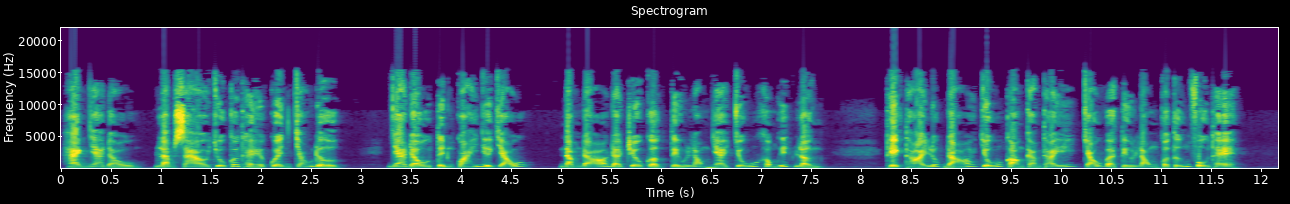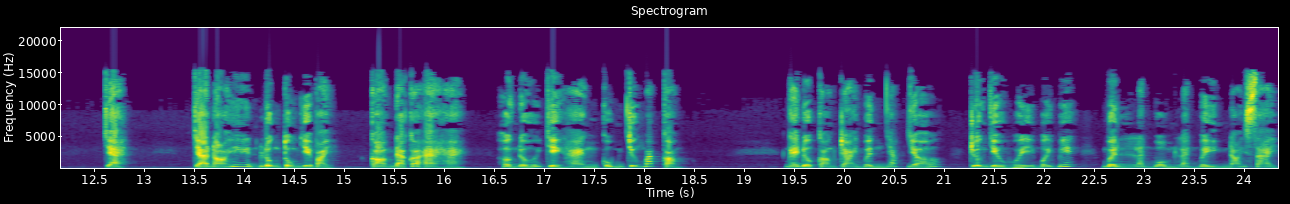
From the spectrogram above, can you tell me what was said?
Hàng nha đầu, làm sao chú có thể quên cháu được? Nha đầu tinh quái như cháu, năm đó đã trêu cợt Tiểu Long nhà chú không ít lần. Thiệt thòi lúc đó chú còn cảm thấy cháu và Tiểu Long có tướng phu thê. Cha, cha nói lung tung gì vậy? Con đã có A Hà, hơn nữa chị Hàng cũng chứng mắt con. Nghe được con trai mình nhắc nhở, Trương Diệu Huy mới biết mình lanh mồm lanh miệng nói sai.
